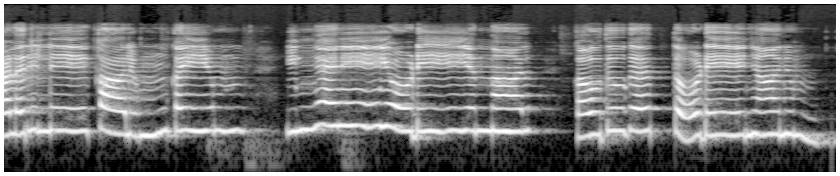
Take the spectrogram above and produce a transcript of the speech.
തളരില്ലേ കാലും കൈയും? ഇങ്ങനെ ഓടി എന്നാൽ കൗതുകത്തോടെ ഞാനും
